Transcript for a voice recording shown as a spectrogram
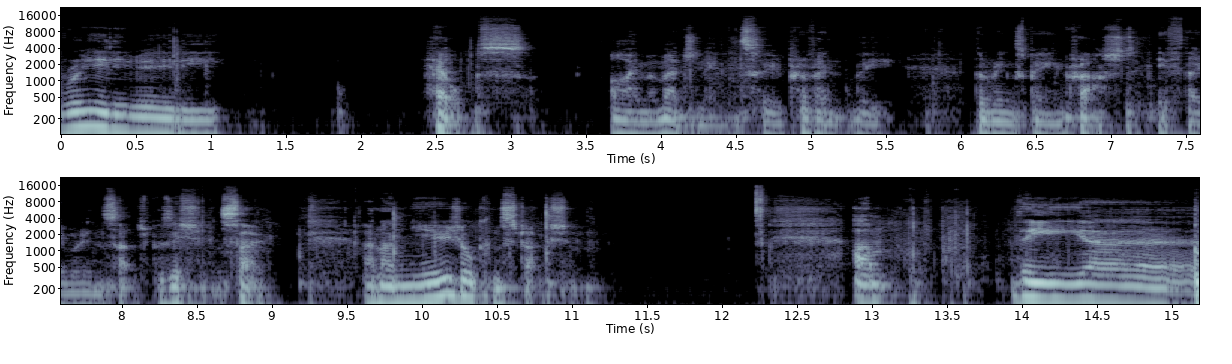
really really helps. I'm imagining to prevent the the rings being crushed if they were in such position. So, an unusual construction. Um, the uh,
